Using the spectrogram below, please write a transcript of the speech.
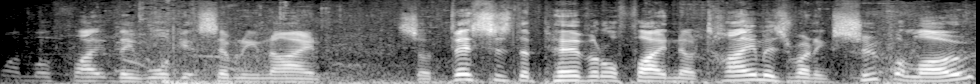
One more fight, they will get 79. So this is the pivotal fight. Now, time is running super low.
